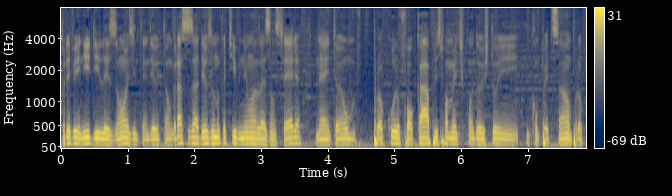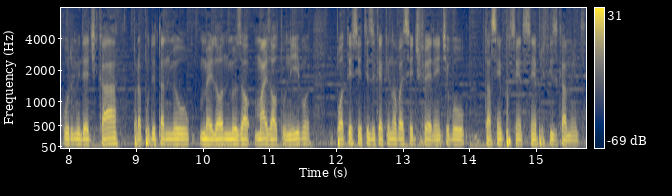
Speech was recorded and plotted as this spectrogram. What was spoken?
prevenir de lesões, entendeu? Então, graças a Deus, eu nunca tive nenhuma lesão séria, né? Então, eu procuro focar, principalmente quando eu estou em, em competição, procuro me dedicar para poder estar no meu melhor, no meu mais alto nível. Pode ter certeza que aqui não vai ser diferente, eu vou estar 100% sempre fisicamente.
